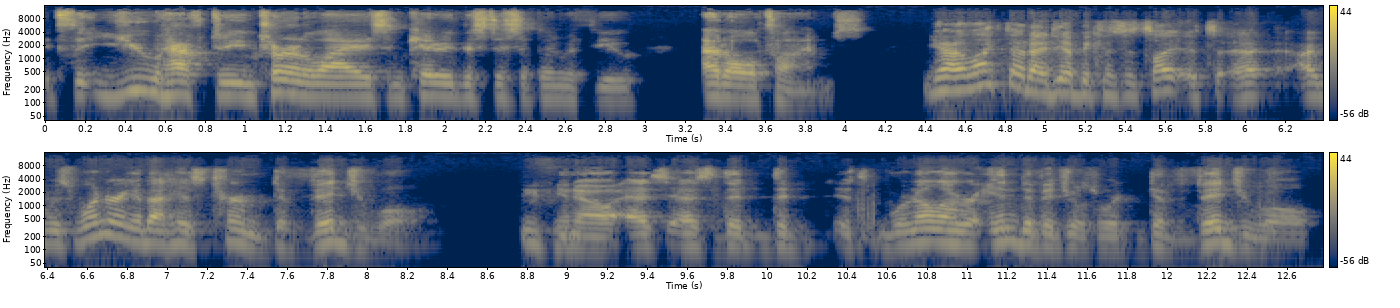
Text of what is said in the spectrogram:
it's that you have to internalize and carry this discipline with you at all times. Yeah, I like that idea because it's like it's. Uh, I was wondering about his term "dividual." Mm-hmm. You know, as as the the we're no longer individuals; we're dividual.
